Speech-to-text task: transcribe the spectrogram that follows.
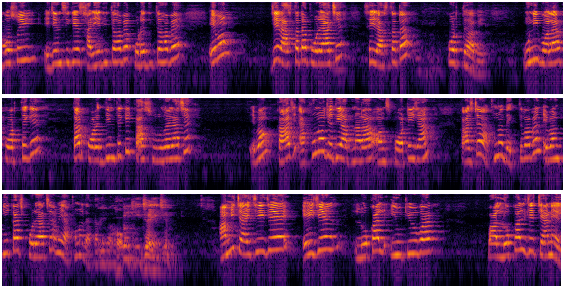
অবশ্যই এজেন্সিকে সারিয়ে দিতে হবে, করে দিতে হবে এবং যে রাস্তাটা পড়ে আছে, সেই রাস্তাটা করতে হবে। উনি বলার পর থেকে তার পরের দিন থেকে কাজ শুরু হয়ে গেছে। এবং কাজ এখনও যদি আপনারা অন স্পটে যান কাজটা এখনও দেখতে পাবেন এবং কী কাজ পড়ে আছে আমি এখনও দেখাতে পারব। কি চাইছেন? আমি চাইছি যে এই যে লোকাল ইউটিউবার বা লোকাল যে চ্যানেল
